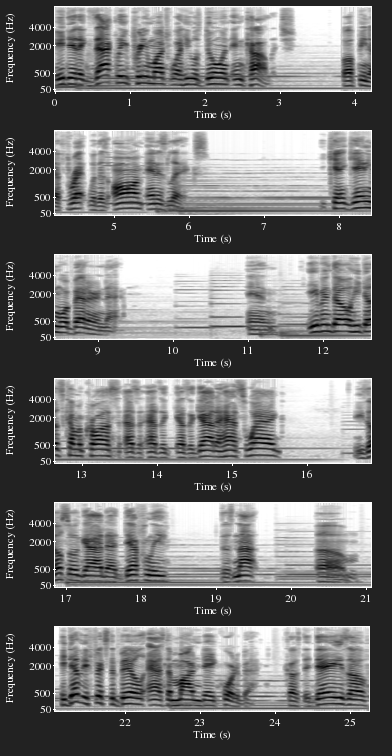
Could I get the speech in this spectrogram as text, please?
He did exactly pretty much what he was doing in college but being a threat with his arm and his legs. You can't get any more better than that. And even though he does come across as a, as a, as a guy that has swag, he's also a guy that definitely does not. Um, he definitely fits the bill as the modern day quarterback because the days of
